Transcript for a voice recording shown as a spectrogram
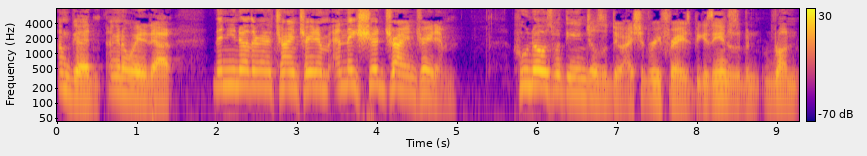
I'm good, I'm going to wait it out then you know they're going to try and trade him, and they should try and trade him. Who knows what the Angels will do? I should rephrase because the Angels have been run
